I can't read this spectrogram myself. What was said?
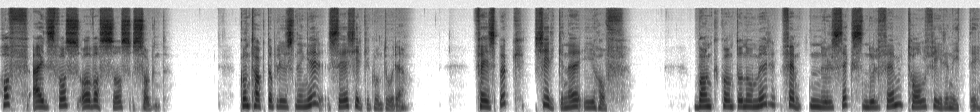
Hoff, Eidsfoss og Vassås sogn. Kontaktopplysninger se Kirkekontoret. Facebook Kirkene i Hoff Bankkontonummer 15060512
